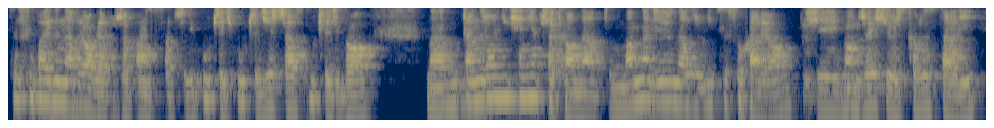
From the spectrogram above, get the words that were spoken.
to jest chyba jedyna droga, proszę państwa, czyli uczyć, uczyć, jeszcze raz uczyć, bo no, ten rolnik się nie przekona. Mam nadzieję, że nas rolnicy słuchają. Ci mądrzejsi już skorzystali.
